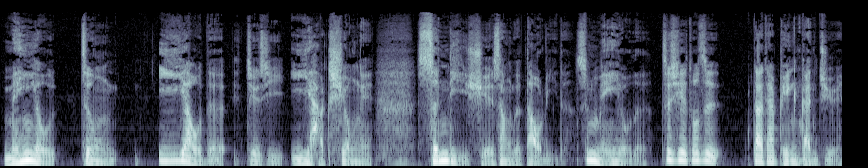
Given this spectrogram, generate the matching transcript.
没有这种医药的，就是医学上诶生理学上的道理的，是没有的。这些都是大家凭感觉，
